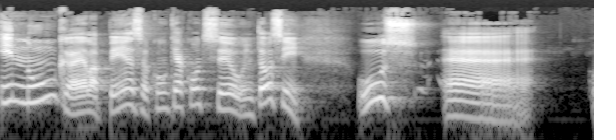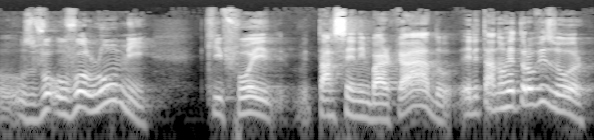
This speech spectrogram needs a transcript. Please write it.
E nunca ela pensa com o que aconteceu. Então, assim, os, é, os o volume que foi está sendo embarcado, ele está no retrovisor.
